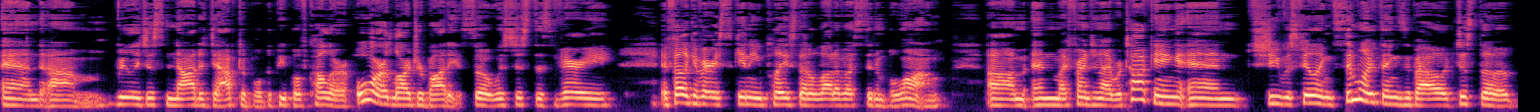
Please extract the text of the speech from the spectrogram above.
and um, really just not adaptable to people of color or larger bodies. So it was just this very, it felt like a very skinny place that a lot of us didn't belong. Um, and my friend and I were talking, and she was feeling similar things about just the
